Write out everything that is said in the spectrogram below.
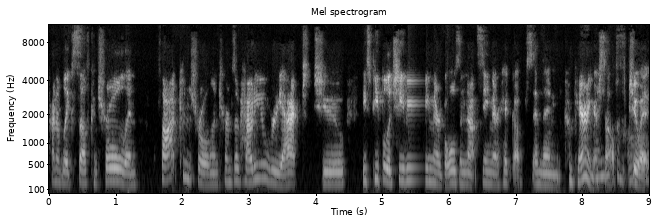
kind of like self control and thought control in terms of how do you react to these people achieving their goals and not seeing their hiccups and then comparing yourself to it.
